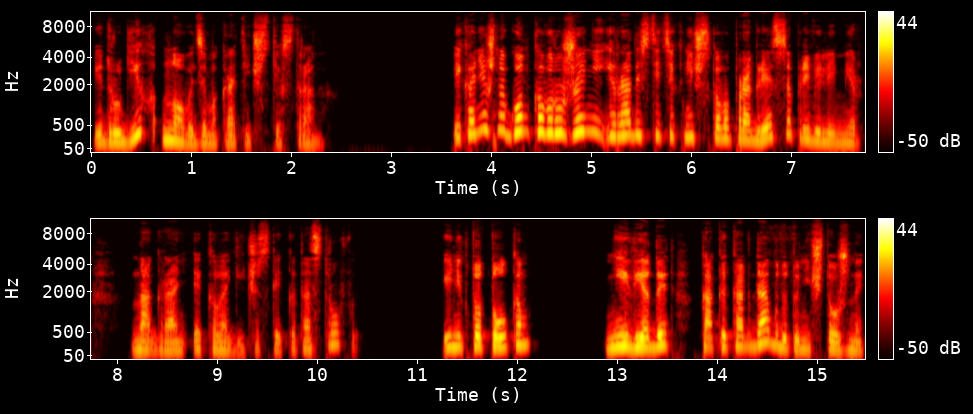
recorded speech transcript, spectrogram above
и других новодемократических странах. И, конечно, гонка вооружений и радости технического прогресса привели мир на грань экологической катастрофы. И никто толком не ведает, как и когда будут уничтожены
